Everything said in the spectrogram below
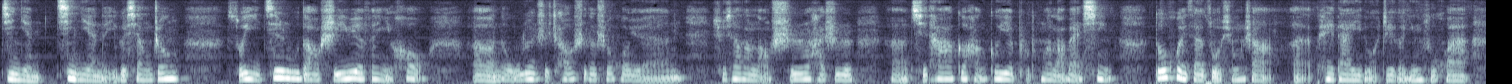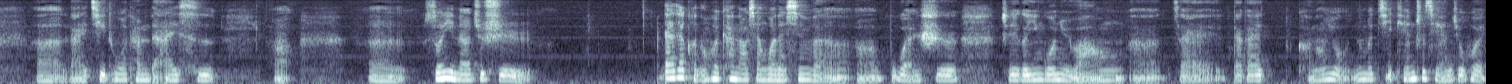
纪念纪念的一个象征，所以进入到十一月份以后。呃，那无论是超市的售货员、学校的老师，还是呃其他各行各业普通的老百姓，都会在左胸上呃佩戴一朵这个罂粟花，呃，来寄托他们的哀思啊。嗯，所以呢，就是大家可能会看到相关的新闻啊，不管是这个英国女王啊，在大概可能有那么几天之前，就会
